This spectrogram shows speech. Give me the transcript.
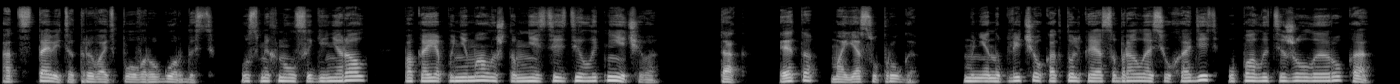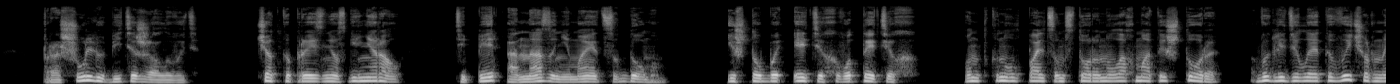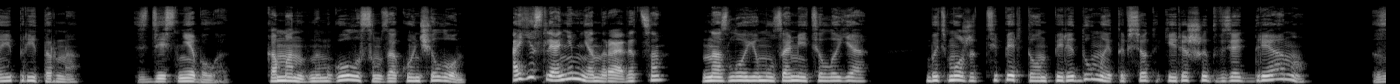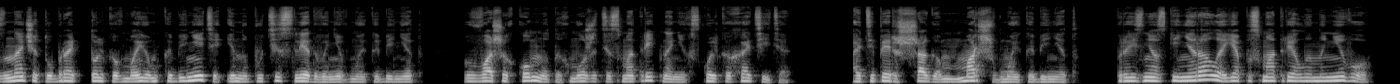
«Отставить отрывать повару гордость», — усмехнулся генерал, пока я понимала, что мне здесь делать нечего. «Так, это моя супруга». Мне на плечо, как только я собралась уходить, упала тяжелая рука. «Прошу любить и жаловать», — четко произнес генерал. «Теперь она занимается домом. И чтобы этих вот этих...» Он ткнул пальцем в сторону лохматой шторы. Выглядело это вычурно и приторно. «Здесь не было». Командным голосом закончил он. «А если они мне нравятся?» Назло ему заметила я. «Быть может, теперь-то он передумает и все-таки решит взять Дриану?» Значит, убрать только в моем кабинете и на пути следования в мой кабинет. В ваших комнатах можете смотреть на них сколько хотите. А теперь шагом марш в мой кабинет, произнес генерал, а я посмотрела на него.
